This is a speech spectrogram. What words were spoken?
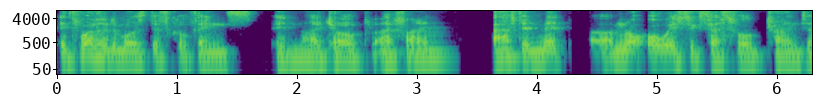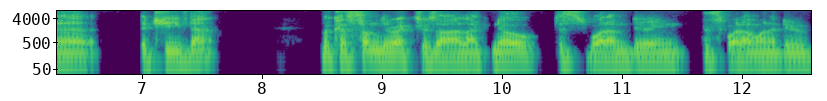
it's one of the most difficult things in my job, I find. I have to admit, I'm not always successful trying to achieve that because some directors are like, no, this is what I'm doing, this is what I want to do.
